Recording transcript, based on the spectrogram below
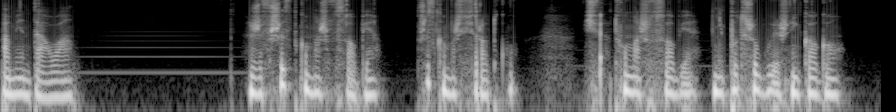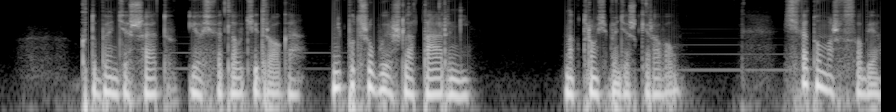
pamiętała, że wszystko masz w sobie, wszystko masz w środku. Światło masz w sobie, nie potrzebujesz nikogo, kto będzie szedł i oświetlał ci drogę. Nie potrzebujesz latarni, na którą się będziesz kierował. Światło masz w sobie,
